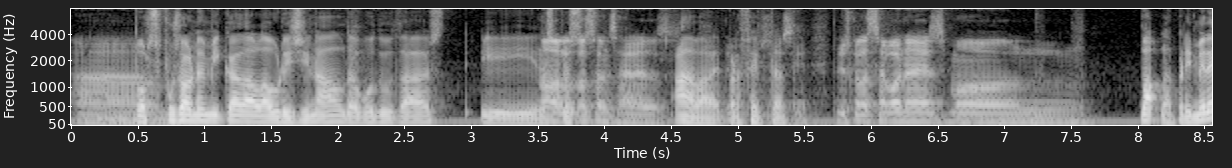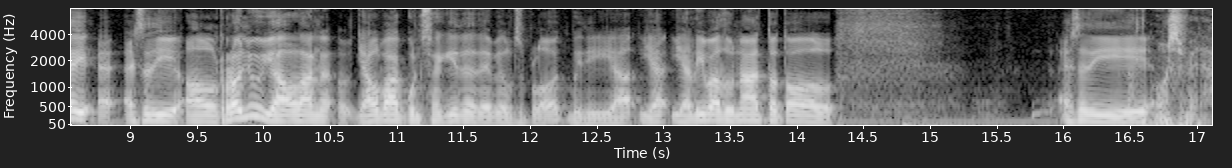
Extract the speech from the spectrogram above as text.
Uh, Vols posar una mica de l'original de Voodoo Dust i No, les després... dues senceres. Ah, vale, perfecte. Sí, sí. Però és que la segona és molt... No, la primera, eh, és a dir, el rotllo ja, ja el va aconseguir de Devil's Blood, vull dir, ja, ja, ja li va donar tot el... És a dir, Atmosfera.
